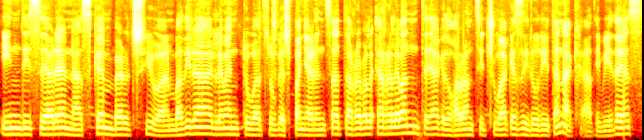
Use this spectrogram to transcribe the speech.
indizearen azken bertsioan. Badira elementu batzuk Espainiarentzat errelevanteak edo garrantzitsuak ez diruditenak, adibidez,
